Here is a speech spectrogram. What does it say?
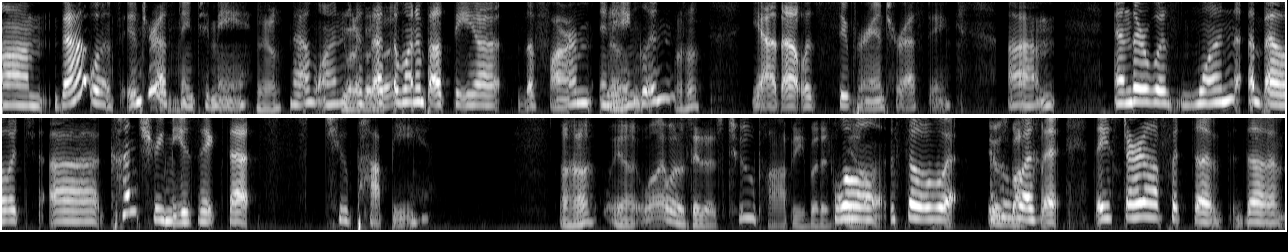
Um, that was interesting to me. Yeah. That one is that, that? the one about the uh, the farm in Yeah. England? Uh-huh. Yeah, that was super interesting. Um, and there was one about uh, country music that's too poppy. Uh huh. Yeah. Well, I wouldn't say that it's too poppy, but it's Well, so It was who was it? They start off with the the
